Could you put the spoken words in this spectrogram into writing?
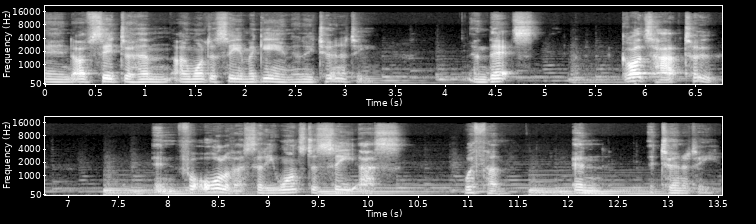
and I've said to him, I want to see him again in eternity. And that's God's heart too. And for all of us, that He wants to see us with Him in eternity.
